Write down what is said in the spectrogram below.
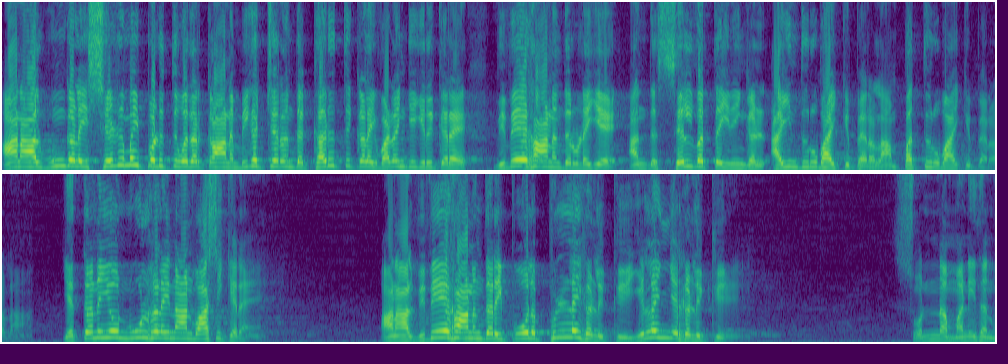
ஆனால் உங்களை செழுமைப்படுத்துவதற்கான மிகச்சிறந்த கருத்துக்களை வழங்கி இருக்கிற விவேகானந்தருடைய அந்த செல்வத்தை நீங்கள் ஐந்து ரூபாய்க்கு பெறலாம் பத்து ரூபாய்க்கு பெறலாம். எத்தனையோ நூல்களை நான் வாசிக்கிறேன். ஆனால் விவேகானந்தரை போல பிள்ளைகளுக்கு இளைஞர்களுக்கு சொன்ன மனிதன்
